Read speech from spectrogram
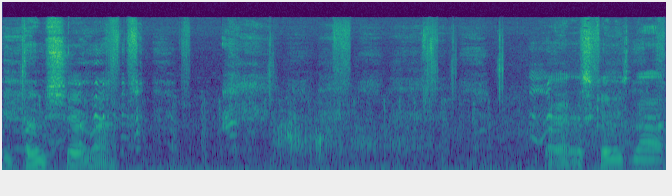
Dumb shit, man. Yeah, this game is not.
